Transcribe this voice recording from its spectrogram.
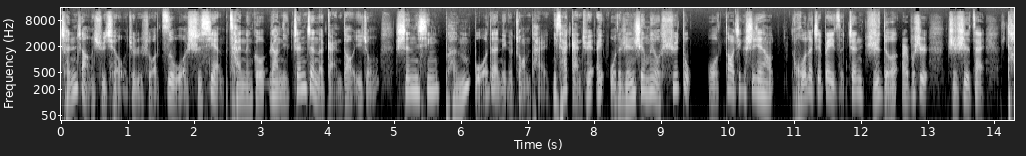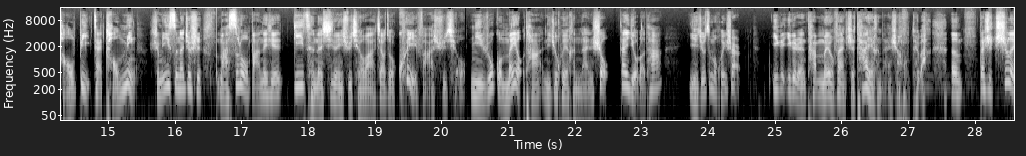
成长需求，就是说自我实现，才能够让你真正的感到一种身心蓬勃的那个状态，你才感觉哎，我的人生没有虚度，我到这个世界上。活了这辈子真值得，而不是只是在逃避、在逃命。什么意思呢？就是马斯洛把那些低层的心理需求啊，叫做匮乏需求。你如果没有它，你就会很难受；但有了它，也就这么回事儿。一个一个人他没有饭吃，他也很难受，对吧？嗯，但是吃了。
